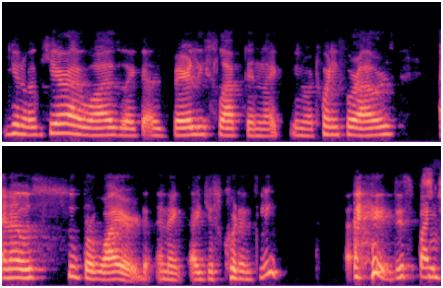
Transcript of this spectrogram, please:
you know, here I was like I barely slept in like, you know, 24 hours, and I was super wired, and I, I just couldn't sleep, despite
